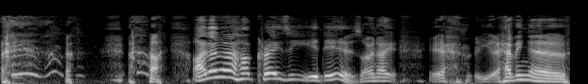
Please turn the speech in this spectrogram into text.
I don't know how crazy it is. I mean, eh, I, having a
